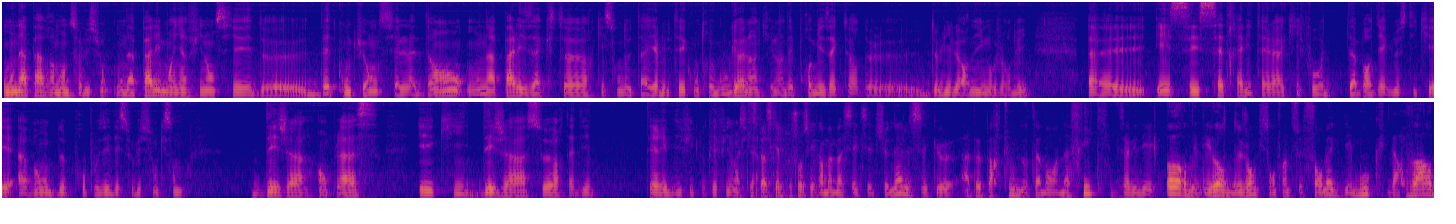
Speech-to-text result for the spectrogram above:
on n'a pas vraiment de solution. On n'a pas les moyens financiers d'être concurrentiel là-dedans. On n'a pas les acteurs qui sont de taille à lutter contre Google, hein, qui est l'un des premiers acteurs de, de l'e-learning aujourd'hui. Euh, et c'est cette réalité-là qu'il faut d'abord diagnostiquer avant de proposer des solutions qui sont déjà en place et qui déjà se heurtent à des terribles difficultés Parce qu'il se financières. passe quelque chose qui est quand même assez exceptionnel, c'est qu'un peu partout, notamment en Afrique, vous avez des hordes et des hordes de gens qui sont en train de se former avec des MOOC d'Harvard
